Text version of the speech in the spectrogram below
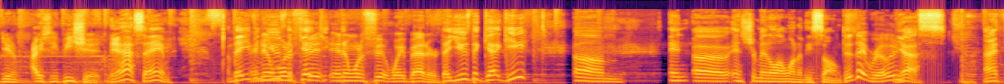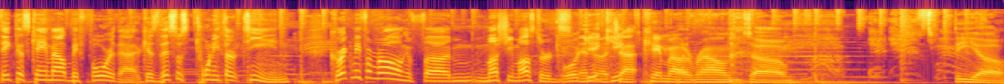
you know ICP shit. Yeah, same. They even and it used would the have Get fit. And it would have fit way better. They used the Get Geeked um, in, uh, instrumental on one of these songs. Did they really? Yes. And I think this came out before that because this was 2013. Correct me if I'm wrong if uh, Mushy Mustard's Well, in Get the Geek chat. came out around um, the uh,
